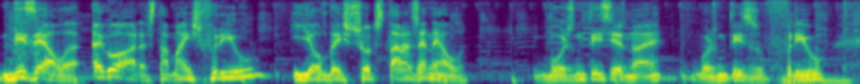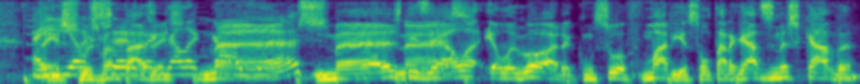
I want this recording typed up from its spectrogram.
Diz ela, agora está mais frio e ele deixou de estar à janela. Boas notícias, não é? Boas notícias. O frio tem Aí as suas vantagens. casa. Mas. Mas, diz Mas- ela, ele agora começou a fumar e a soltar gases na escada,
